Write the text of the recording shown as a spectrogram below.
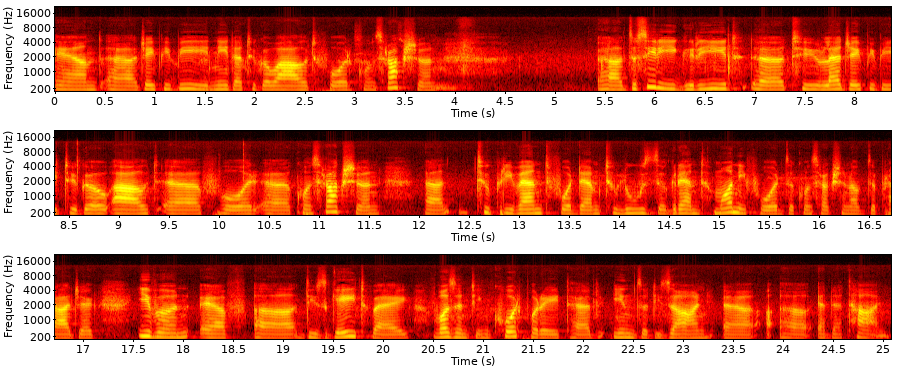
and uh, JPB needed to go out for construction, uh, the city agreed uh, to let JPB to go out uh, for uh, construction uh, to prevent for them to lose the grant money for the construction of the project, even if uh, this gateway wasn't incorporated in the design uh, uh, at that time.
